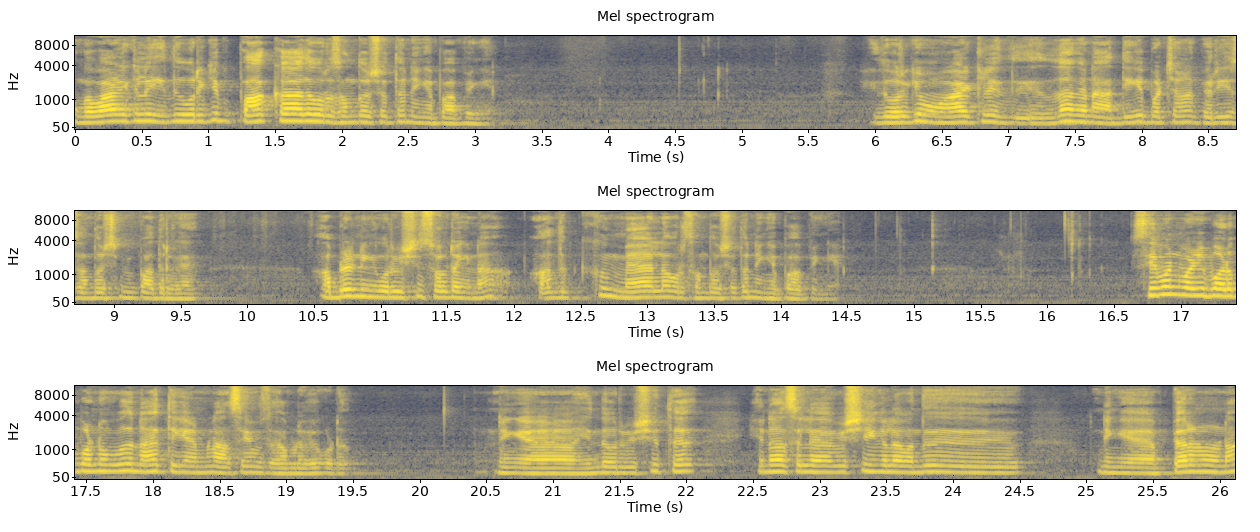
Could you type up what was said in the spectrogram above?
உங்கள் வாழ்க்கையில் இது வரைக்கும் பார்க்காத ஒரு சந்தோஷத்தை நீங்கள் பார்ப்பீங்க. இது வரைக்கும் உங்கள் வாழ்க்கையில் இது இதுதாங்க நான் அதிகபட்சமான பெரிய சந்தோஷமே பார்த்துருக்கேன். அப்படின்னு நீங்கள் ஒரு விஷயம் சொல்கிறீங்கன்னா அதுக்கும் மேலே ஒரு சந்தோஷத்தை நீங்கள் பார்ப்பீங்க. சிவன் வழிபாடு பண்ணும்போது ஞாயிற்றுக்கிழமைலாம் அசைவம் சாப்பிடவே கூடாது. நீங்கள் இந்த ஒரு விஷயத்த ஏன்னா சில விஷயங்களை வந்து நீங்கள் பெறணுன்னா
